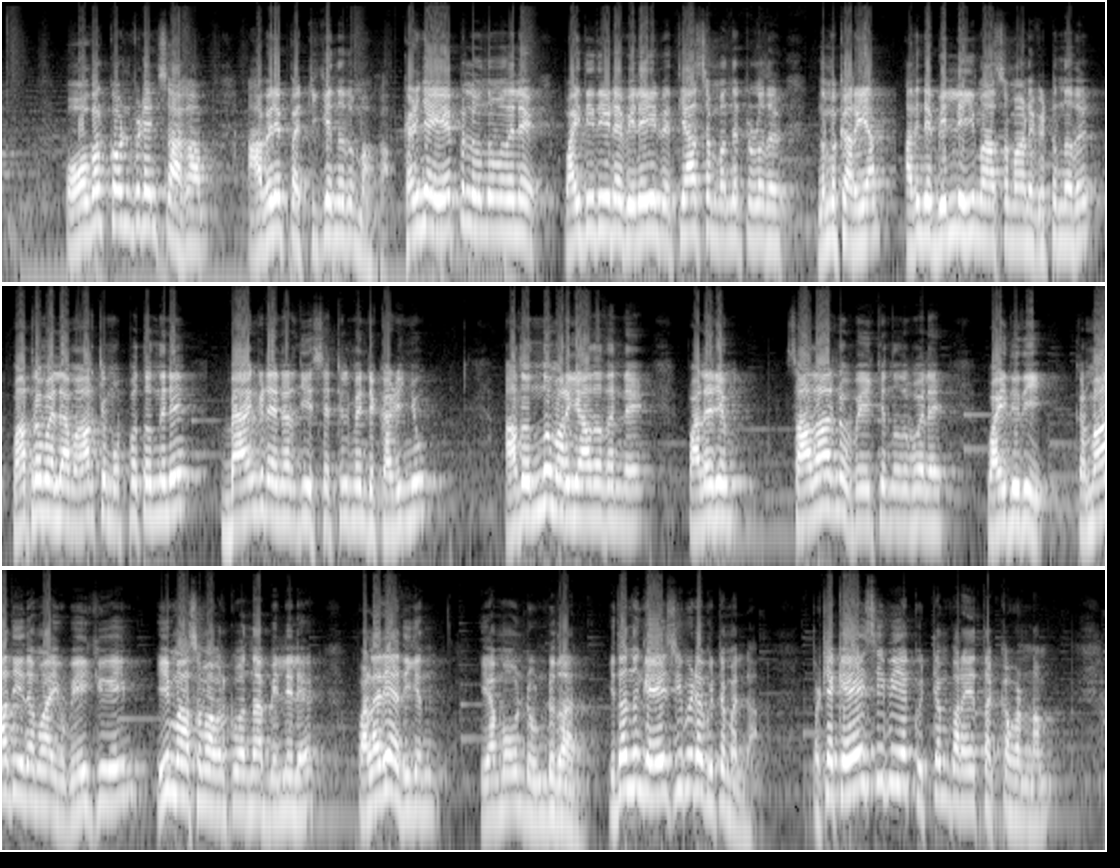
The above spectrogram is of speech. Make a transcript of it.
ഓവർ കോൺഫിഡൻസ് ആകാം അവരെ പറ്റിക്കുന്നതുമാകാം. കഴിഞ്ഞ ഏപ്രിൽ ഒന്ന് മുതൽ വൈദ്യുതിയുടെ വിലയിൽ വ്യത്യാസം വന്നിട്ടുള്ളത് നമുക്കറിയാം. അതിന്റെ ബില്ല് ഈ മാസമാണ് കിട്ടുന്നത്. മാത്രമല്ല മാർച്ച് മുപ്പത്തൊന്നിന് ബാങ്ക്ഡ് എനർജി സെറ്റിൽമെന്റ് കഴിഞ്ഞു. അതൊന്നും അറിയാതെ തന്നെ പലരും സാധാരണ ഉപയോഗിക്കുന്നത് പോലെ വൈദ്യുതി ക്രമാതീതമായി ഉപയോഗിക്കുകയും ഈ മാസം അവർക്ക് വന്ന ബില്ലിൽ വളരെയധികം എമൗണ്ട് ഉണ്ട് താൻ ഇതൊന്നും കെ എസ് സി ബിയുടെ കുറ്റമല്ല. പക്ഷേ കെ എസ് സി ബിയെ കുറ്റം പറയത്തക്കവണ്ണം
